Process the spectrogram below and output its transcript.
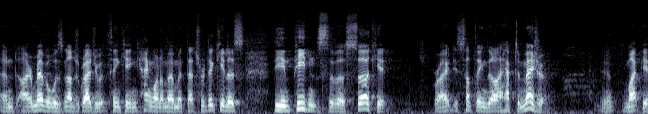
And I remember as an undergraduate thinking, hang on a moment, that's ridiculous. The impedance of a circuit, right, is something that I have to measure. You know, it might be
